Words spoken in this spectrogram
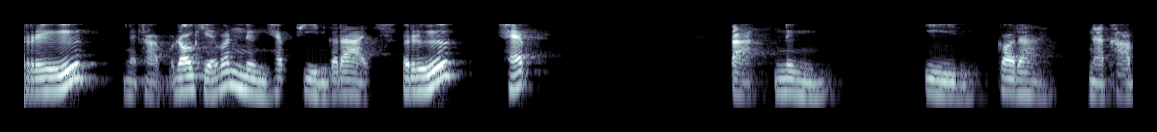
หรือนะครับเราเขียนว่า1 hep t e n ก็ได้ หรือ hep ตะ1 e n ก็ได้ นะครับ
